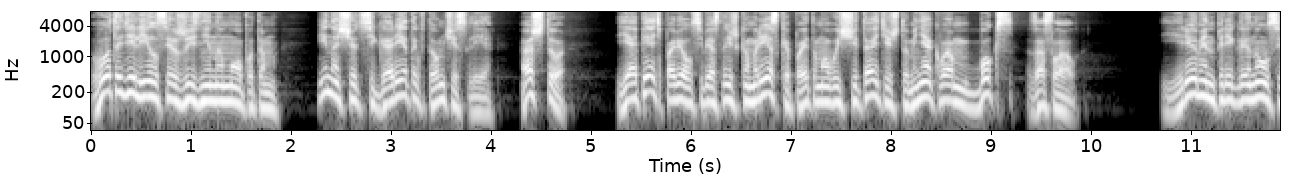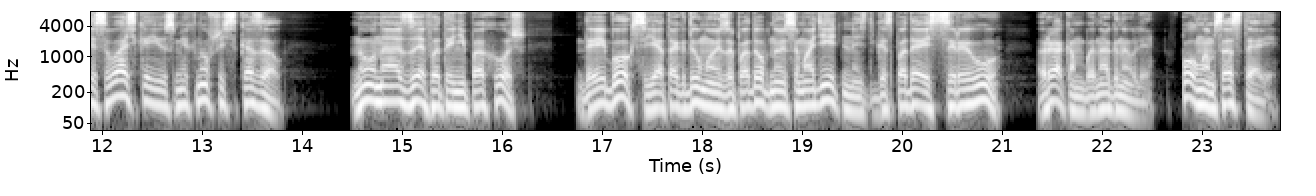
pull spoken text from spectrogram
Вот и делился жизненным опытом. И насчет сигареты в том числе. А что? Я опять повел себя слишком резко, поэтому вы считаете, что меня к вам бокс заслал?» Еремин переглянулся с Васькой и, усмехнувшись, сказал. «Ну, на Азефа ты не похож. Да и бокс, я так думаю, за подобную самодеятельность господа из ЦРУ раком бы нагнули. В полном составе.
